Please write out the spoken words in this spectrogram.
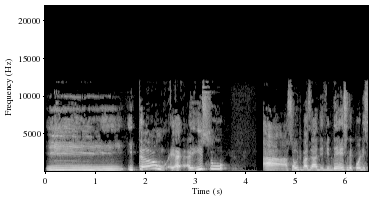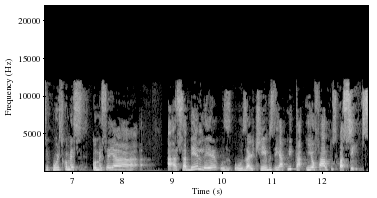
E então, é, é, isso, a saúde baseada em evidência, depois desse curso, comecei, comecei a, a saber ler os, os artigos e aplicar. E eu falo para os pacientes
